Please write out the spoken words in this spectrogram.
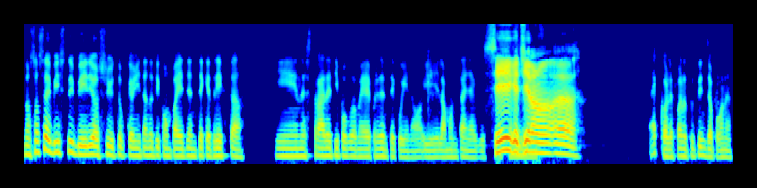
Non so se hai visto i video su YouTube che ogni tanto ti compaia gente che drifta in strade tipo come è presente qui, no, i la montagna qui, Sì, che girano, eh. Ecco, le fanno tutti in Giappone.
